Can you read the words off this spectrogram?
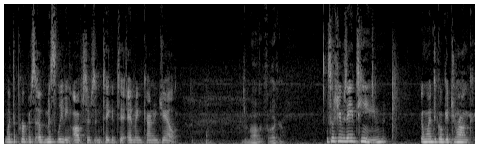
with the purpose of misleading officers and taken to Edmond County Jail. Motherfucker. So she was 18 and went to go get drunk,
